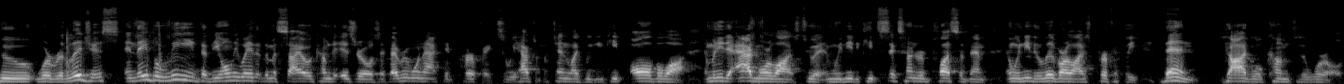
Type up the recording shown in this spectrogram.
who were religious and they believed that the only way that the Messiah would come to Israel is if everyone acted perfect. So we have to pretend like we can keep all the law and we need to add more laws to it and we need to keep 600 plus of them and we need to live our lives perfectly. Then God will come to the world.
